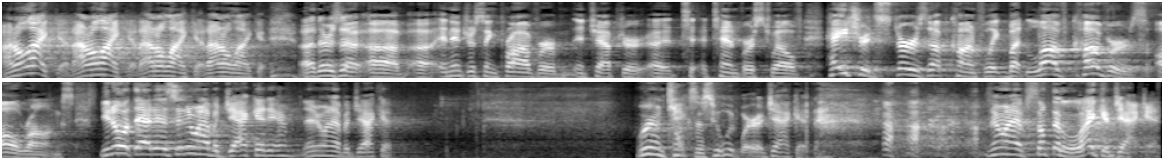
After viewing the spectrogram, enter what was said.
I don't like it. I don't like it. I don't like it. I don't like it. Uh, there's a, uh, uh, an interesting proverb in chapter uh, t- 10, verse 12. Hatred stirs up conflict, but love covers all wrongs. You know what that is? Anyone have a jacket here? Anyone have a jacket? We're in Texas. Who would wear a jacket? Does anyone have something like a jacket?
